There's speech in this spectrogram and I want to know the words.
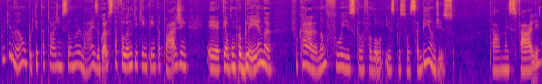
Por que não? Porque tatuagens são normais. Agora você está falando que quem tem tatuagem é, tem algum problema. Tipo, cara, não foi isso que ela falou. E as pessoas sabiam disso. Tá? Mas fale,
